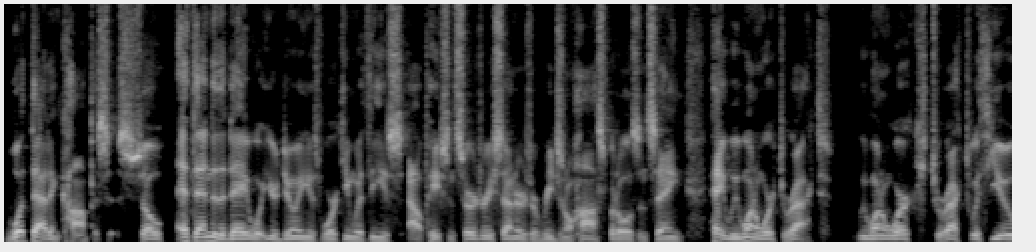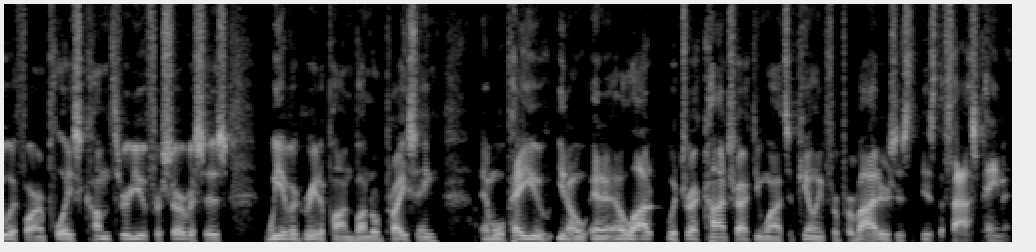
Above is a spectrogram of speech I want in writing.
what that encompasses. So at the end of the day, what you're doing is working with these outpatient surgery centers or regional hospitals and saying, hey, we want to work direct. We want to work direct with you. If our employees come through you for services, we have agreed upon bundled pricing and we'll pay you, you know, and a lot with direct contracting, why it's appealing for providers is, is the fast payment.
